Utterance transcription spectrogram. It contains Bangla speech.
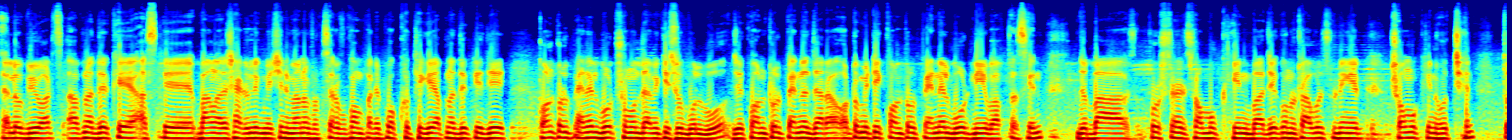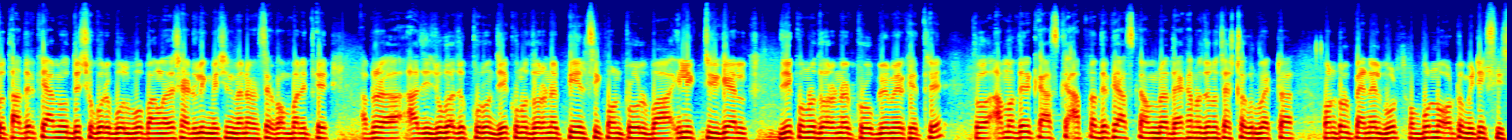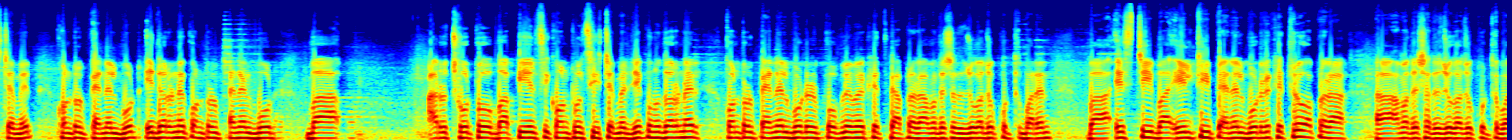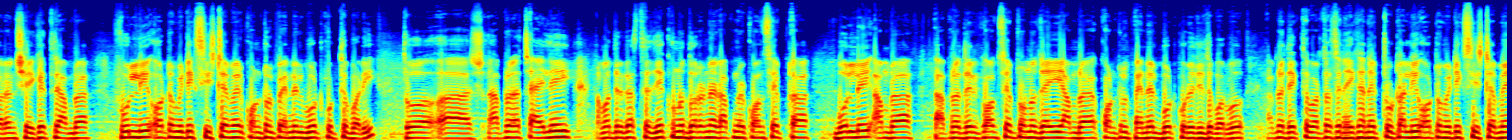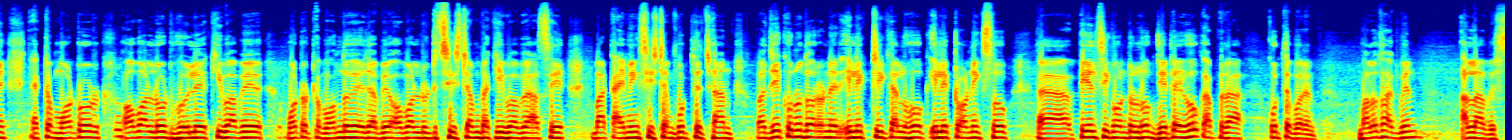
হ্যালো ভিউয়ার্স আপনাদেরকে আজকে বাংলাদেশ হাইড্রোলিক মেশিন ম্যানুফ্যাকচার কোম্পানির পক্ষ থেকে আপনাদেরকে যে কন্ট্রোল প্যানেল বোর্ড সম্বন্ধে আমি কিছু বলব। যে কন্ট্রোল প্যানেল যারা অটোমেটিক কন্ট্রোল প্যানেল বোর্ড নিয়ে ভাবতেছেন বা প্রশ্নের সম্মুখীন বা যে কোনো ট্রাভেল শুটিং এর সম্মুখীন হচ্ছেন, তো তাদেরকে আমি উদ্দেশ্য করে বলব বাংলাদেশ হাইড্রোলিক মেশিন ম্যানুফ্যাকচার কোম্পানিতে আপনারা আজই যোগাযোগ করুন যে কোনো ধরনের পিএলসি কন্ট্রোল বা ইলেকট্রিক্যাল যে কোনো ধরনের প্রবলেমের ক্ষেত্রে। তো আমাদেরকে আজকে, আপনাদেরকে আজকে আমরা দেখানোর জন্য চেষ্টা করব একটা কন্ট্রোল প্যানেল বোর্ড সম্পূর্ণ অটোমেটিক সিস্টেমের কন্ট্রোল প্যানেল বোর্ড এই ধরনের কন্ট্রোল প্যানেল বোর্ড বা আরও ছোট বা পিএলসি কন্ট্রোল সিস্টেমের যে কোনো ধরনের কন্ট্রোল প্যানেল বোর্ডের প্রবলেমের ক্ষেত্রে আপনারা আমাদের সাথে যোগাযোগ করতে পারেন বা এসটি বা এলটি প্যানেল বোর্ডের ক্ষেত্রেও আপনারা আমাদের সাথে যোগাযোগ করতে পারেন। সেই ক্ষেত্রে আমরা ফুললি অটোমেটিক সিস্টেমের কন্ট্রোল প্যানেল বোর্ড করতে পারি। তো আপনারা চাইলেই আমাদের কাছ থেকে যে কোনো ধরনের আপনার কনসেপ্টটা বললেই আমরা আপনাদের কনসেপ্ট অনুযায়ী আমরা কন্ট্রোল প্যানেল বোর্ড করে দিতে পারব। আপনি দেখতে পারতেছেন এখানে টোটালি অটোমেটিক সিস্টেমে একটা মোটর ওভারলোড হলে কীভাবে মোটরটা বন্ধ হয়ে যাবে ওভারলোড সিস্টেমটা কীভাবে আছে বা টাইমিং সিস্টেম করতে চান বা যে কোনো ধরনের ইলেকট্রিক্যাল হোক ইলেকট্রনিক্স হোক পিএলসি কন্ট্রোল হোক, যেটাই হোক আপনারা করতে পারেন। ভালো থাকবেন। আল্লাহ হাফেজ।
